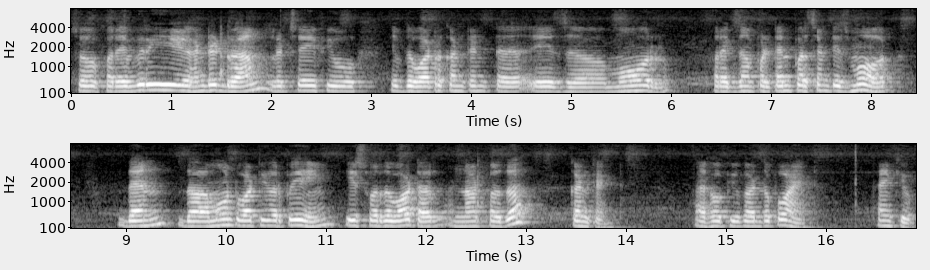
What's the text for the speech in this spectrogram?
So for every 100 gram, let's say if you if the water content uh, is uh, more, for example 10% is more, then the amount what you are paying is for the water and not for the content. I hope you got the point. Thank you.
